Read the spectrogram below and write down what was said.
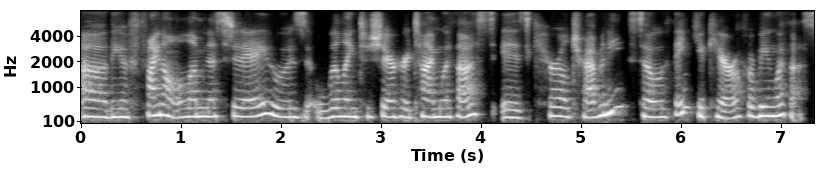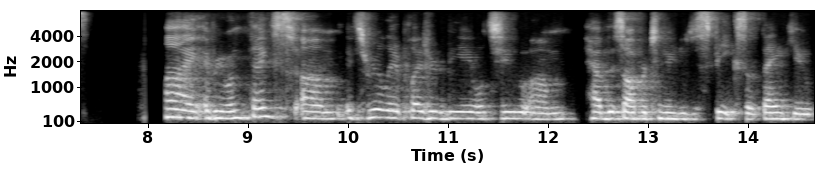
Uh, the final alumnus today who is willing to share her time with us is Carol Traveny. So thank you, Carol, for being with us. Hi, everyone. Thanks. Um, it's really a pleasure to be able to um, have this opportunity to speak, so thank you.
